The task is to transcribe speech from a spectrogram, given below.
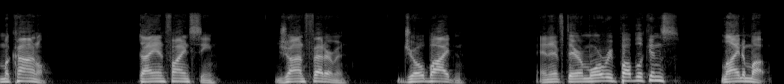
McConnell, Dianne Feinstein, John Fetterman, Joe Biden. And if there are more Republicans, line them up.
